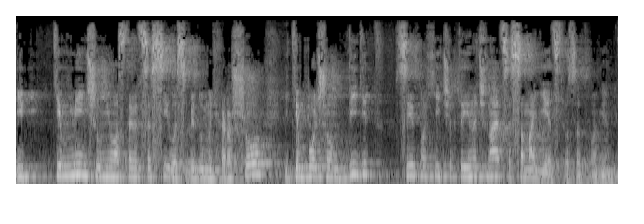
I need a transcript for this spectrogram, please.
и тем меньше у него остается сила себе думать хорошо, и тем больше он видит все плохие черты, и начинается самоедство с этого момента.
